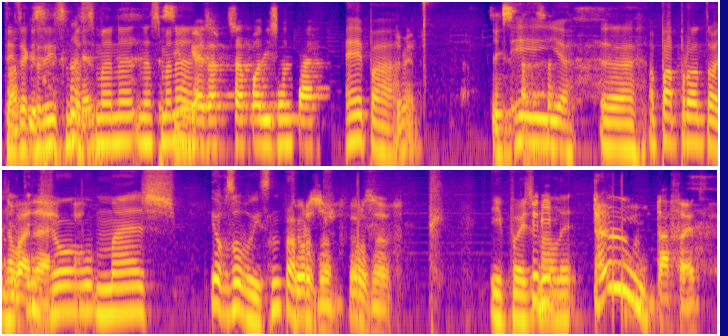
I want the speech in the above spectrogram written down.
tens é que fazer isso na semana, na assim semana o gajo antes. já, já pode ir jantar. É pá. Eia, ah, opá, pronto, olha, tenho dar. jogo, mas eu resolvo isso, não te Eu preocupes. resolvo, eu resolvo. E depois, mal, Está feito.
